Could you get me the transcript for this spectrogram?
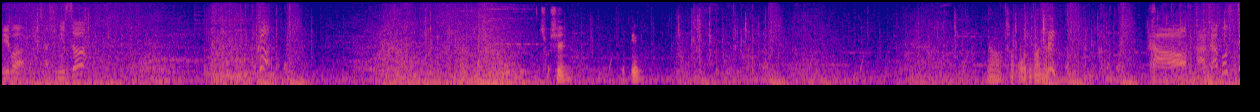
이봐, 자신 있어? 하! 초실. 여기 야, 자꾸 어디 가냐? 하! 막아보시지!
